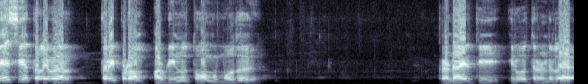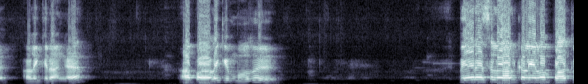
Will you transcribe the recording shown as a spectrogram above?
தேசிய தலைவர் திரைப்படம் அப்படின்னு துவங்கும்போது ரெண்டாயிரத்தி இருபத்தி ரெண்டில் அழைக்கிறாங்க. அப்போ அழைக்கும்போது வேற சில ஆட்களை எல்லாம் பார்த்து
